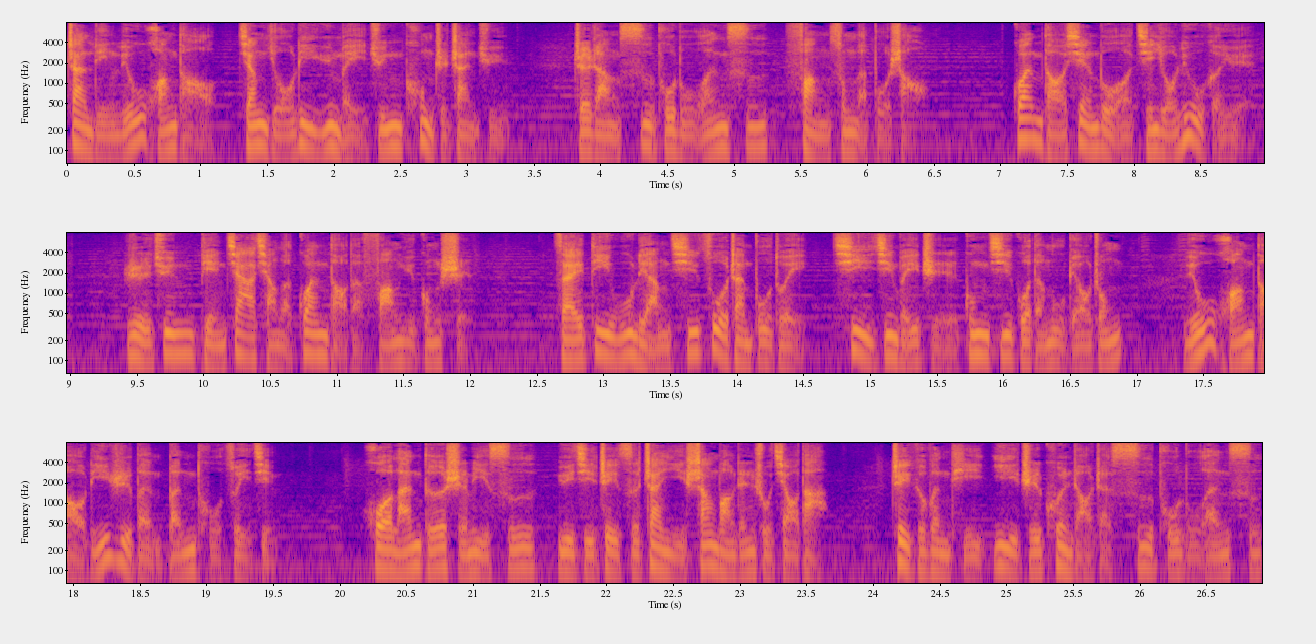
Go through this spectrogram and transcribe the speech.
占领硫磺岛将有利于美军控制战局，这让斯普鲁恩斯放松了不少。关岛陷落仅有六个月，日军便加强了关岛的防御工事。在第五两栖作战部队迄今为止攻击过的目标中，硫磺岛离日本本土最近。霍兰德·史密斯预计这次战役伤亡人数较大，这个问题一直困扰着斯普鲁恩斯。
